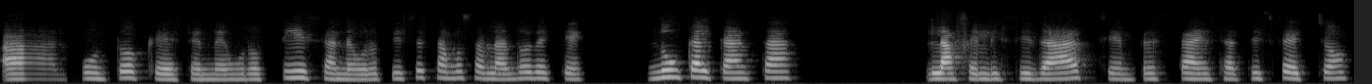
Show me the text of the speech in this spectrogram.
al punto que se neurotiza. Neurotiza estamos hablando de que nunca alcanza la felicidad, siempre está insatisfecho.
